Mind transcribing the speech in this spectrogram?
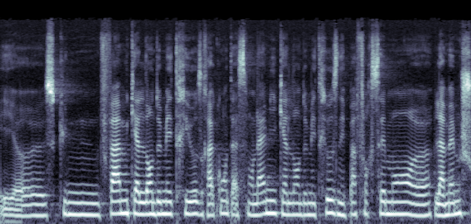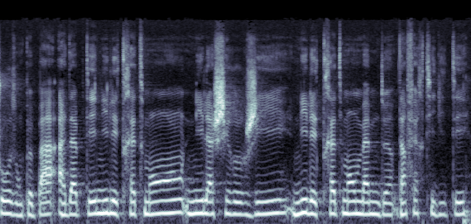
euh, ce qu'une femme qui a l'endométriose raconte à son amie qui a l'endométriose n'est pas forcément euh, la même chose. On ne peut pas adapter ni les traitements, ni la chirurgie, ni les traitements même d'infertilité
